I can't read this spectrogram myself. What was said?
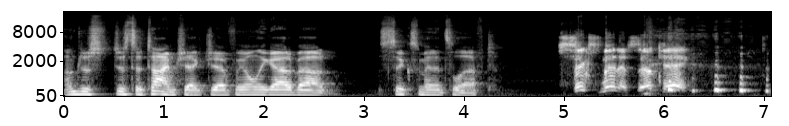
I'm just just a time check, Jeff. We only got about 6 minutes left. Six minutes, okay.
